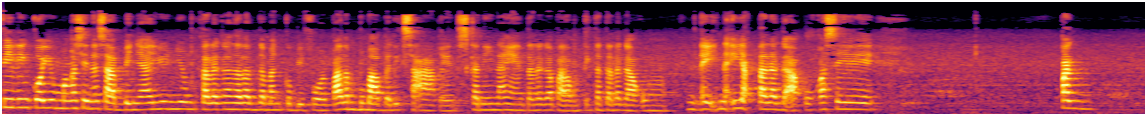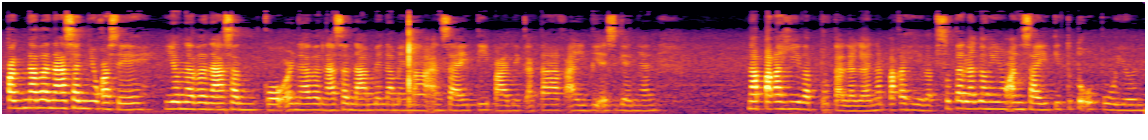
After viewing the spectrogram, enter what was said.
feeling ko yung mga sinasabi niya, yun yung talagang naramdaman ko before. Parang bumabalik sa akin. Tapos kanina yan talaga, parang tignan talaga akong, na, naiyak talaga ako kasi pag pag naranasan nyo kasi, yung naranasan ko or naranasan namin na may mga anxiety, panic attack, IBS, ganyan, napakahirap po talaga, napakahirap. So talagang yung anxiety, totoo po yun.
